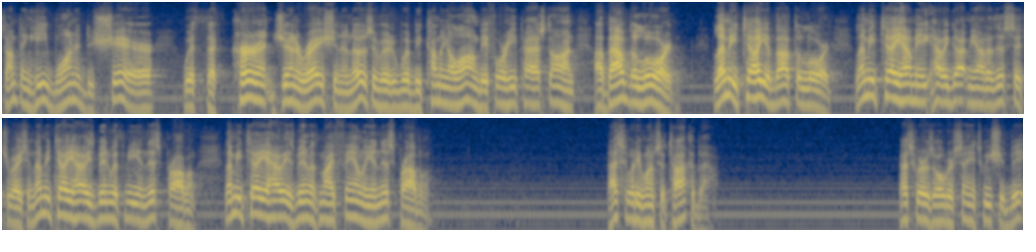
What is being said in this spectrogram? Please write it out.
something he wanted to share with the current generation and those who would be coming along before he passed on about the Lord. Let me tell you about the Lord. Let me tell you how, me, how he got me out of this situation. Let me tell you how he's been with me in this problem. Let me tell you how he's been with my family in this problem. That's what he wants to talk about. That's where, as older saints, we should be.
